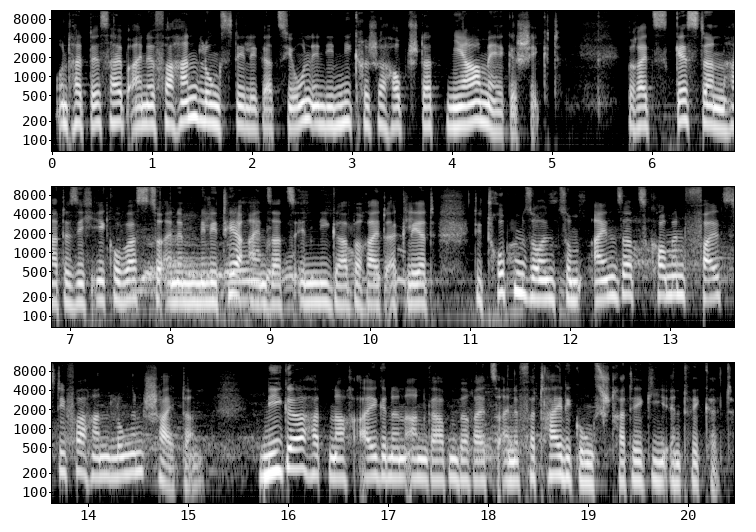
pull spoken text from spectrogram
und hat deshalb eine Verhandlungsdelegation in die nigrische Hauptstadt Niamey geschickt. Bereits gestern hatte sich ECOWAS zu einem Militäreinsatz in Niger bereit erklärt. Die Truppen sollen zum Einsatz kommen, falls die Verhandlungen scheitern. Niger hat nach eigenen Angaben bereits eine Verteidigungsstrategie entwickelt.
